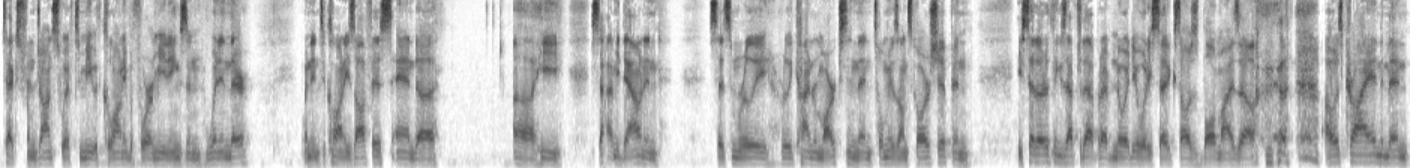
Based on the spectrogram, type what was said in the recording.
text from John Swift to meet with Kalani before our meetings, and went in there, went into Kalani's office, and uh, uh, he sat me down and said some really really kind remarks, and then told me I was on scholarship and he said other things after that, but I have no idea what he said because I was just bawling my eyes out. I was crying, and then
